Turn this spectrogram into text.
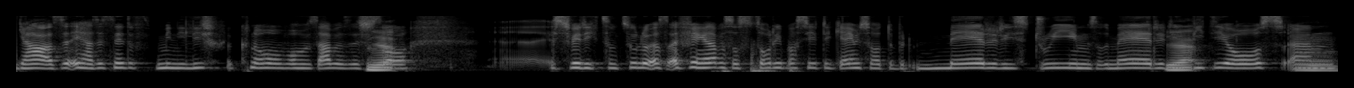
Ja, also ich habe es jetzt nicht auf meine Liste genommen, wo es eben es ist Ja. so äh, schwierig zum Zuschauen. Also ich finde eben so storybasierte Games so halt über mehrere Streams oder mehrere Ja. Videos ähm, Mhm.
